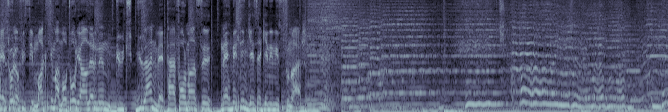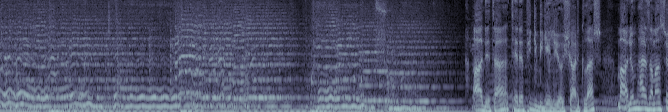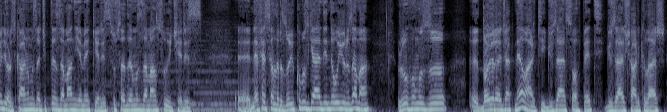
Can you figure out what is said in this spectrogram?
Petrol Ofisi Maxima motor yağlarının güç, güven ve performansı Mehmet'in gezegenini sunar. Hiç ayrılamam derken adeta terapi gibi geliyor şarkılar. Malum her zaman söylüyoruz karnımız acıktığı zaman yemek yeriz, susadığımız zaman su içeriz. Ee, nefes alırız, uykumuz geldiğinde uyuruz ama ruhumuzu e, doyuracak ne var ki? Güzel sohbet, güzel şarkılar.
